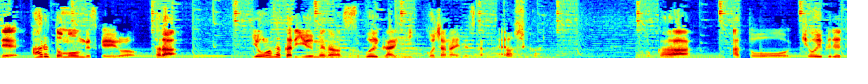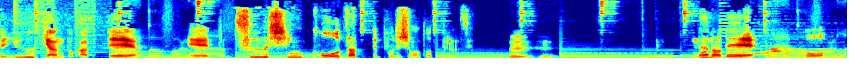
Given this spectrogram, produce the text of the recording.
てあると思うんですけど、いろいろ。ただ、世の中で有名なのはすごい会議1個じゃないですか、みたいあ、な。確かに。とか、あと、教育で言うと UCAN とかって、えっ、と、通信講座ってポジションを取ってるんですよ。うんうん。なので、こ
